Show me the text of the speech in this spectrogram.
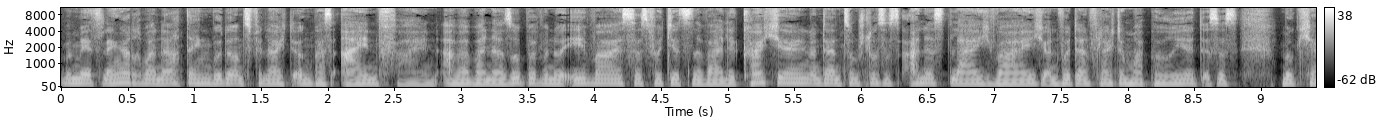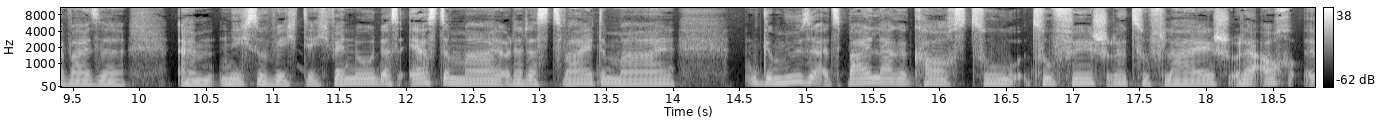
wenn wir jetzt länger drüber nachdenken, würde uns vielleicht irgendwas einfallen. Aber bei einer Suppe, wenn du eh weißt, das wird jetzt eine Weile köcheln und dann zum Schluss ist alles gleich weich und wird dann vielleicht nochmal püriert, ist es möglicherweise ähm, nicht so wichtig. Wenn du das erste Mal oder das zweite Mal Gemüse als Beilage kochst zu, zu Fisch oder zu Fleisch oder auch äh,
